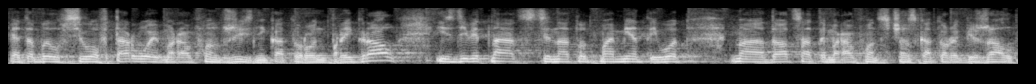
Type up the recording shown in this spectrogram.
Это был всего второй марафон в жизни, который он проиграл из 19 на тот момент. И вот 20-й марафон сейчас, который бежал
